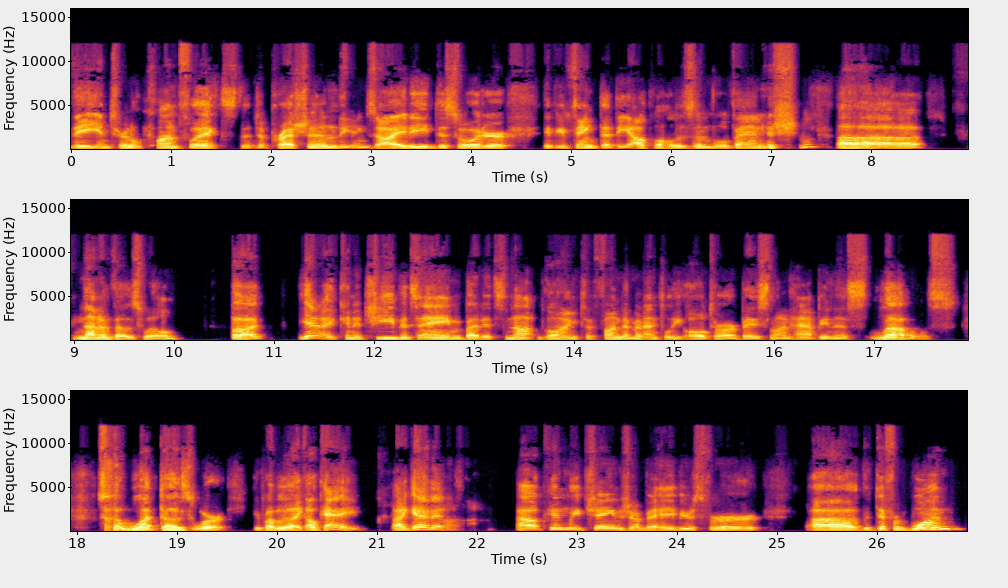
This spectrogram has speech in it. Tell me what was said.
the internal conflicts, the depression, the anxiety disorder, if you think that the alcoholism will vanish, uh, none of those will. But yeah, it can achieve its aim, but it's not going to fundamentally alter our baseline happiness levels. So, what does work? You're probably like, okay, I get it. How can we change our behaviors for uh, the different one?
